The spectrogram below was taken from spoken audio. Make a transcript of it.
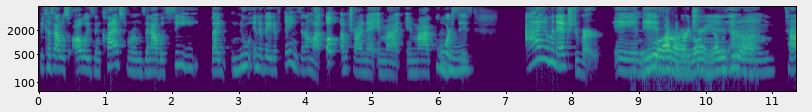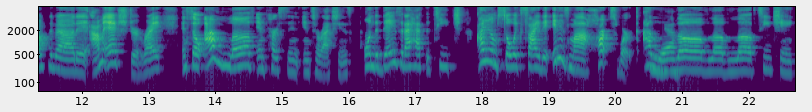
because I was always in classrooms and I would see like new innovative things. And I'm like, oh, I'm trying that in my in my mm-hmm. courses. I am an extrovert And You as Dr. are, Lord knows Bertrand you um, talked about it, I'm extra, right? And so I love in person interactions. On the days that I have to teach, I am so excited. It is my heart's work. I Yeah. love, love, love teaching.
